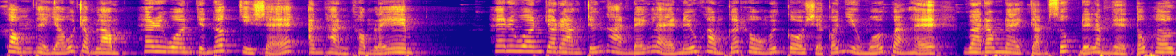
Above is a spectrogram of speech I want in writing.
Không thể giấu trong lòng, Harry Won chính thức chia sẻ anh Thành không lấy em. Harry Won cho rằng Trấn Thành đáng lẽ nếu không kết hôn với cô sẽ có nhiều mối quan hệ và đông đầy cảm xúc để làm nghề tốt hơn.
